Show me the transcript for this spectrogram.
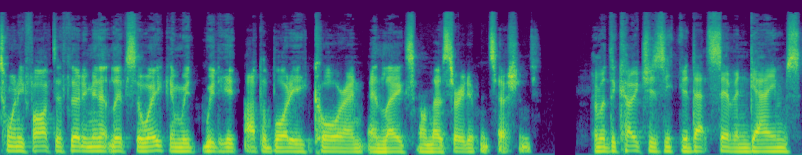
25 to 30 minute lifts a week and we'd, we'd hit upper body, core and, and legs on those three different sessions. And would the coaches that seven games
